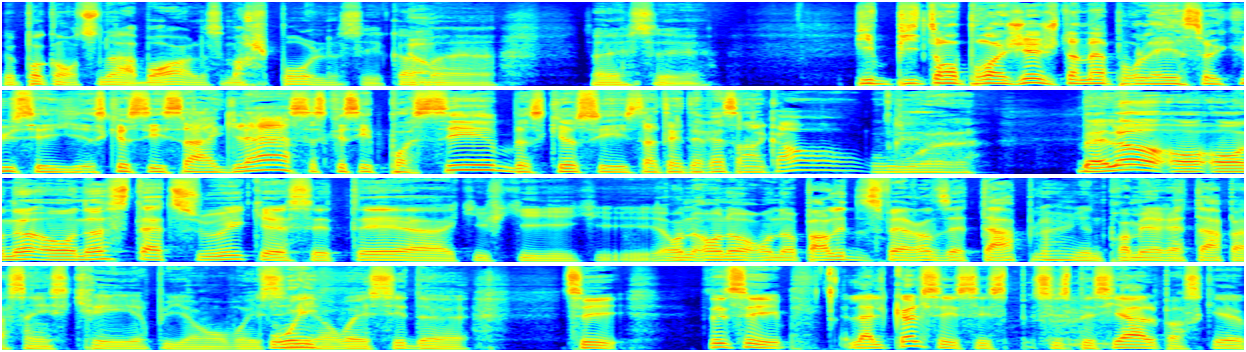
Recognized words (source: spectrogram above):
peux pas continuer à boire. Là. Ça marche pas. C'est comme. euh, Puis, puis ton projet, justement, pour la c'est est-ce que c'est ça à glace? Est-ce que c'est possible? Est-ce que c'est, ça t'intéresse encore? Ou, euh, Ben là, on, on a, on a statué que c'était. euh, qui- qui- qui- on, on a, on a parlé de différentes étapes. là. Il y a une première étape à s'inscrire, puis on va essayer, Oui. on va essayer de. tu sais, L'alcool, c'est spécial parce que.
